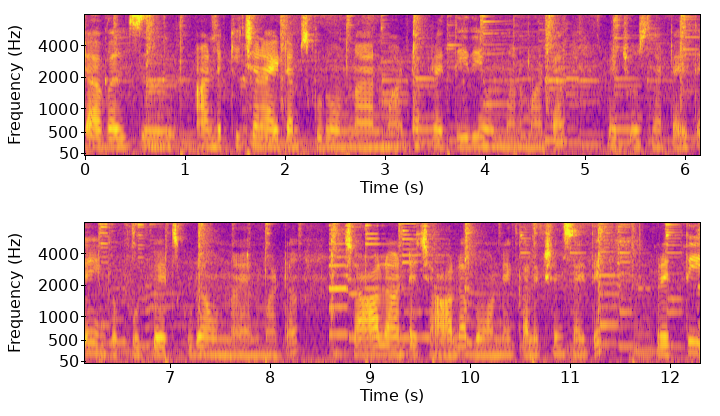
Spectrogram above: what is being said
towels and kitchen items కూడా ఉన్నాయన్నమాట. ప్రతిదీ ఉందన్నమాట. మీరు చూసినట్టయితే ఇంకా ఫుడ్ వేర్స్ కూడా ఉన్నాయన్నమాట. చాలా అంటే చాలా బాగున్నాయి. కలెక్షన్స్ అయితే ప్రతి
